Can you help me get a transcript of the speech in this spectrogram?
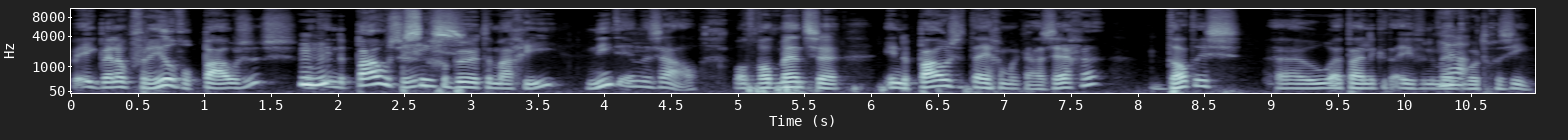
Maar Ik ben ook voor heel veel pauzes. Want Mhm. in de pauze Precies. gebeurt de magie, niet in de zaal. Want wat mensen in de pauze tegen elkaar zeggen, dat is eh, hoe uiteindelijk het evenement Ja. wordt gezien.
